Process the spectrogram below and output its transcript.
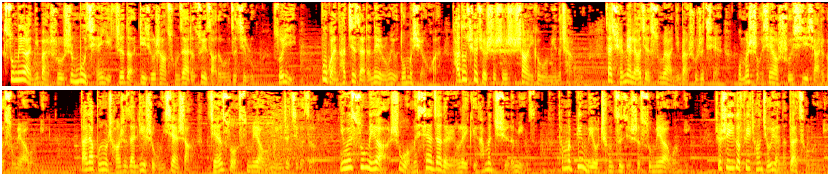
苏美尔泥板书是目前已知的地球上存在的最早的文字记录，所以，不管它记载的内容有多么玄幻，它都确确实实是上一个文明的产物。在全面了解苏美尔泥板书之前，我们首先要熟悉一下这个苏美尔文明。大家不用尝试在历史文献上检索“苏美尔文明”这几个字，因为苏美尔是我们现在的人类给他们取的名字，他们并没有称自己是苏美尔文明，这是一个非常久远的断层文明。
